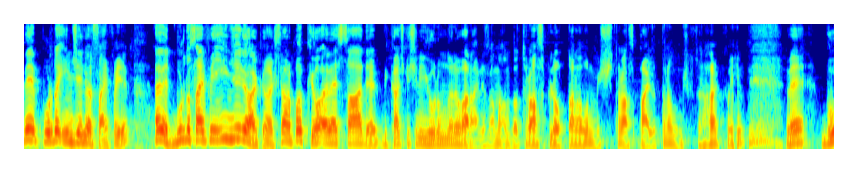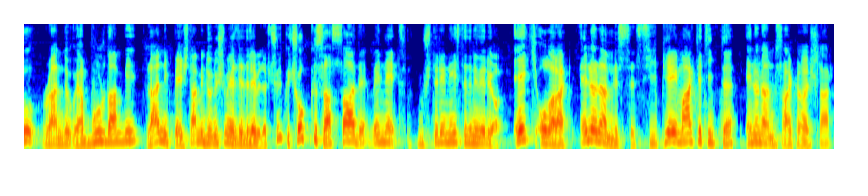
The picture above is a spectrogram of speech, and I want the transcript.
Ve burada inceliyor sayfayı. Evet burada sayfayı inceliyor arkadaşlar. Bakıyor evet sade. Birkaç kişinin yorumları var aynı zamanda. Trustpilot'tan alınmış. Trustpilot'tan alınmış kusura bakmayın. Ve bu randevu yani buradan bir landing page'den bir dönüşüm elde edilebilir. Çünkü çok kısa, sade ve net. Müşteriye ne istediğini veriyor. Ek olarak en önemlisi CPA marketingte en önemlisi arkadaşlar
